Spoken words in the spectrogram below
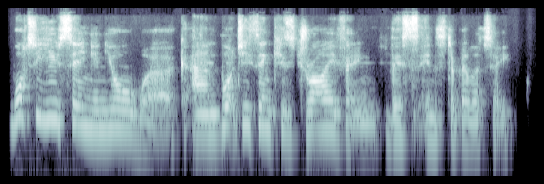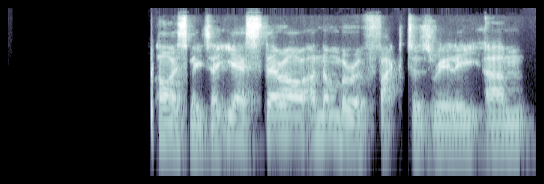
what are you seeing in your work and what do you think is driving this instability? Hi, Smita. Yes, there are a number of factors really um,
